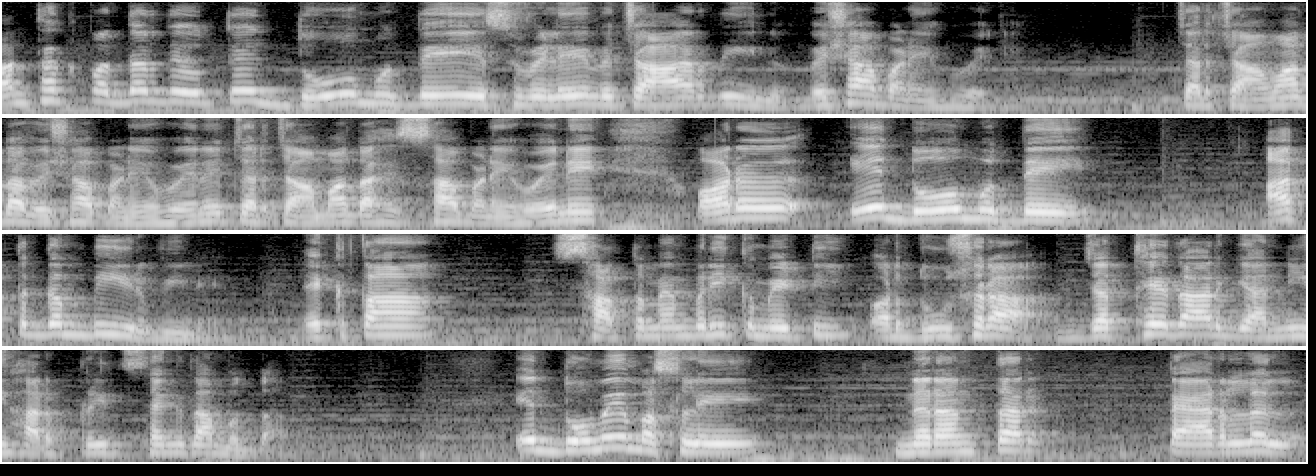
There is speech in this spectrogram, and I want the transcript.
ਪੰਥਕ ਪੱਧਰ ਦੇ ਉੱਤੇ ਦੋ ਮੁੱਦੇ ਇਸ ਵੇਲੇ ਵਿਚਾਰਧੀਨ ਵਿਸ਼ਾ ਬਣੇ ਹੋਏ ਨੇ। ਚਰਚਾਵਾਂ ਦਾ ਵਿਸ਼ਾ ਬਣੇ ਹੋਏ ਨੇ, ਚਰਚਾਵਾਂ ਦਾ ਹਿੱਸਾ ਬਣੇ ਹੋਏ ਨੇ ਔਰ ਇਹ ਦੋ ਮੁੱਦੇ ਅਤ ਗੰਭੀਰ ਵੀ ਨੇ। ਇੱਕ ਤਾਂ ਸੱਤ ਮੈਂਬਰੀ ਕਮੇਟੀ ਔਰ ਦੂਸਰਾ ਜਥੇਦਾਰ ਗਿਆਨੀ ਹਰਪ੍ਰੀਤ ਸਿੰਘ ਦਾ ਮੁੱਦਾ। ਇਹ ਦੋਵੇਂ ਮਸਲੇ ਨਿਰੰਤਰ ਪੈਰਲਲ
